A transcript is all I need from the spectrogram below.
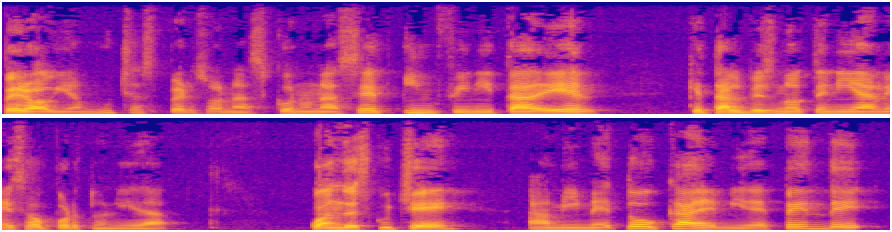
pero había muchas personas con una sed infinita de Él que tal vez no tenían esa oportunidad. Cuando escuché, a mí me toca, de mí depende,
